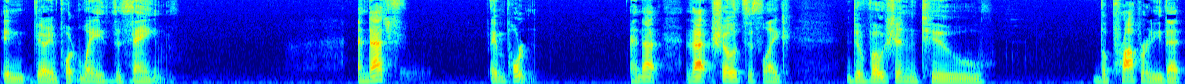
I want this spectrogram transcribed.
in very important ways the same. And that's important. And that that shows this like devotion to the property that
